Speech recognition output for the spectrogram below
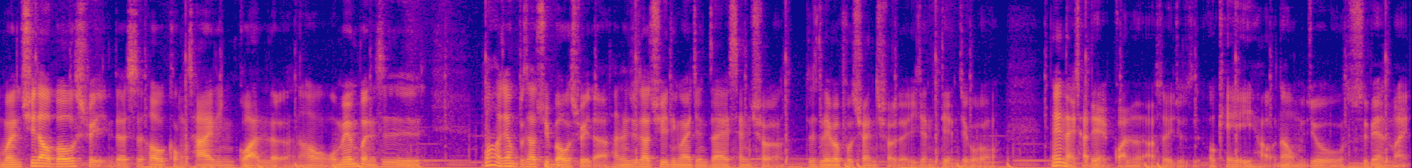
我们去到 Bow Street 的时候，拱茶已经关了。然后我们原本是，我好像不是要去 Bow Street 的，反正就是要去另外一间在 Central，就是 Liverpool Central 的一间店。结果那些奶茶店也关了啊，所以就是 OK，好，那我们就随便买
